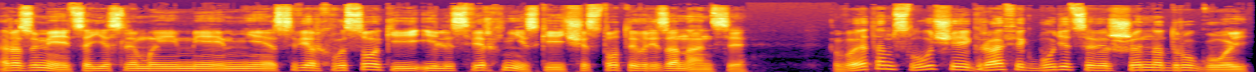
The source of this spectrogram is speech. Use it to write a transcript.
разумеется, если мы имеем не сверхвысокие или сверхнизкие частоты в резонансе — в этом случае график будет совершенно другой.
